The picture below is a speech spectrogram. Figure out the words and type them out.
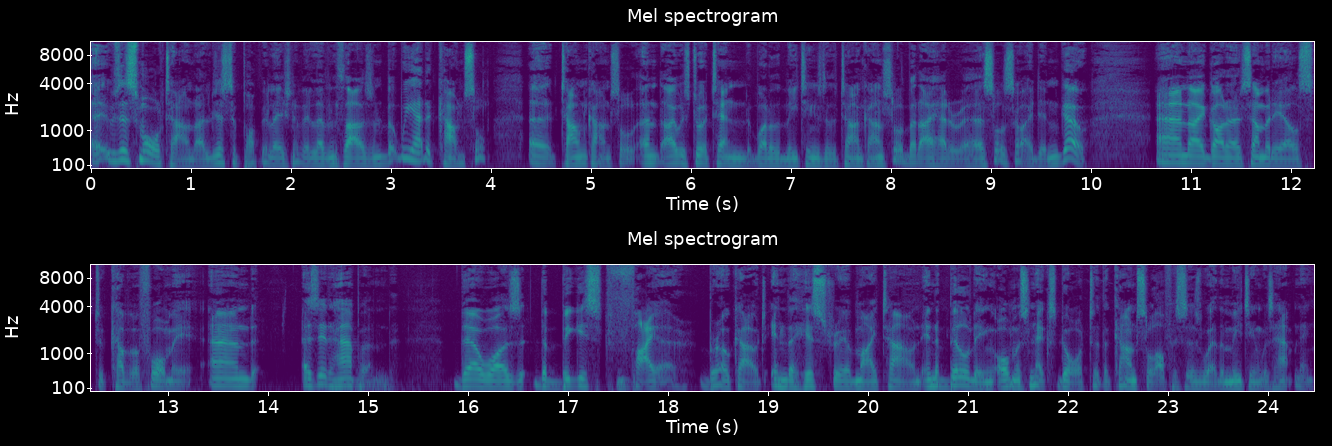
it was a small town, uh, just a population of eleven thousand. But we had a council, a town council, and I was to attend one of the meetings of the town council. But I had a rehearsal, so I didn't go, and I got uh, somebody else to cover for me. And as it happened, there was the biggest fire broke out in the history of my town in a building almost next door to the council offices where the meeting was happening.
